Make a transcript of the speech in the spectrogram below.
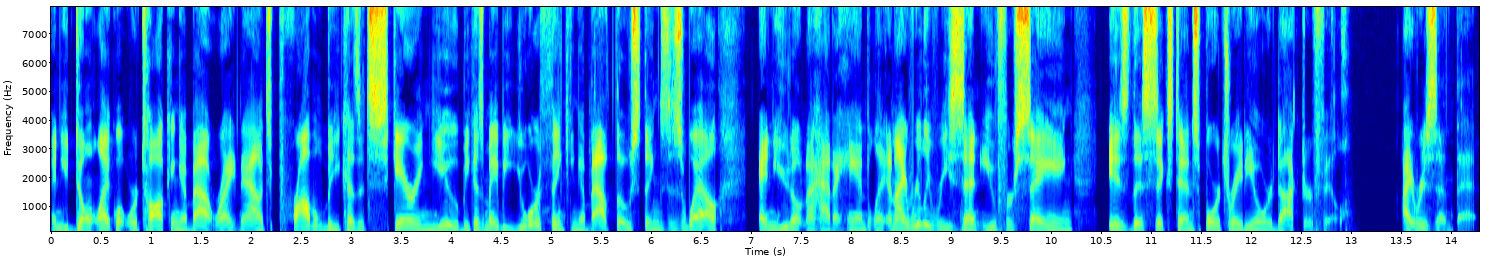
and you don't like what we're talking about right now, it's probably because it's scaring you because maybe you're thinking about those things as well and you don't know how to handle it. And I really resent you for saying, is this 610 Sports Radio or Dr. Phil? I resent that.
